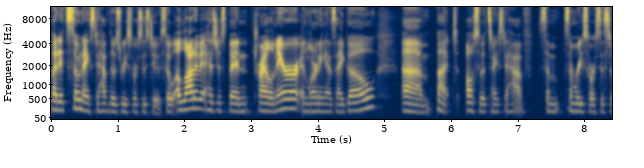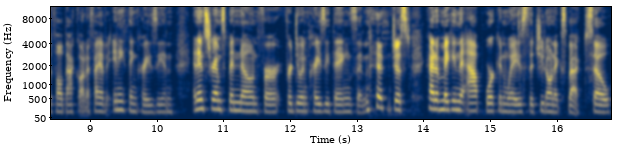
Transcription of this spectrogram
but it's so nice to have those resources too. So a lot of it has just been trial and error and learning as I go. Um, but also, it's nice to have some some resources to fall back on if I have anything crazy. And and Instagram's been known for for doing crazy things and just kind of making the app work in ways that you don't expect. So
